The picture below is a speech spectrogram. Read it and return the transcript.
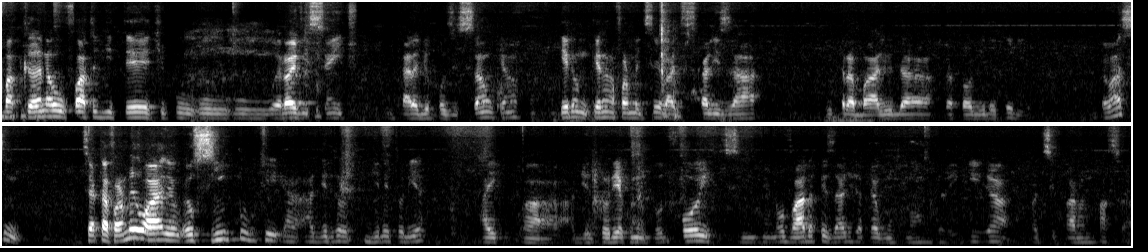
bacana o fato de ter, tipo, o, o herói Vicente, um cara de oposição, que é uma, queira queira, uma forma de, sei lá, de fiscalizar o trabalho da, da atual diretoria. Então, assim, de certa forma, eu, eu, eu sinto que a, a diretoria, a, a, diretoria como um todo foi sim, renovada, apesar de já ter alguns nomes aí que já participaram no passado.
